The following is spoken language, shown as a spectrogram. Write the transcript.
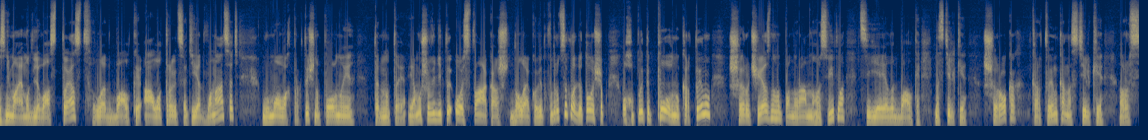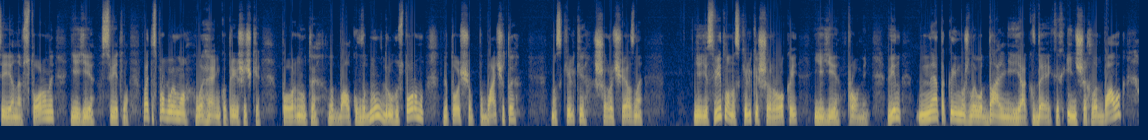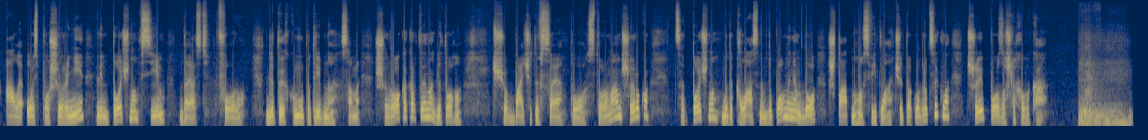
Знімаємо для вас тест LED-балки Allo 30 e 12 в умовах практично повної темноти. Я мушу відійти ось так аж далеко від квадроцикла для того, щоб охопити повну картину широчезного панорамного світла цієї LED-балки. Настільки широка картинка, настільки розсіяне в сторони її світло. Давайте спробуємо легенько трішечки повернути LED-балку в одну, в другу сторону, для того, щоб побачити, наскільки широчезне її світло, наскільки широкий її промінь. Він не такий, можливо, дальній, як в деяких інших LED-балок, але ось по ширині він точно всім дасть фору. Для тих, кому потрібна саме широка картина, для того, щоб бачити все по сторонам широко, це точно буде класним доповненням до штатного світла, чи то квадроцикла, чи позашляховика.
